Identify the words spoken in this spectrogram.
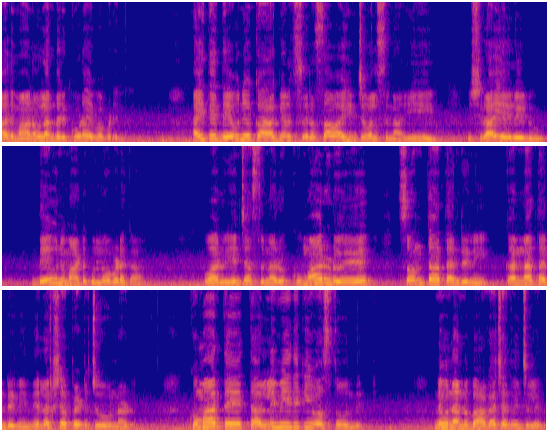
అది మానవులందరికీ కూడా ఇవ్వబడింది. అయితే దేవుని యొక్క ఆజ్ఞను శిరసావహించవలసిన ఈ ఇష్రాయేలీలు దేవుని మాటకు లోబడక వారు ఏం చేస్తున్నారు? కుమారుడే సొంత తండ్రిని కన్నా తండ్రిని నిర్లక్ష్య పెట్టుచూ ఉన్నాడు. కుమార్తె తల్లి మీదికి వస్తూ ఉంది. నువ్వు నన్ను బాగా చదివించలేదు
